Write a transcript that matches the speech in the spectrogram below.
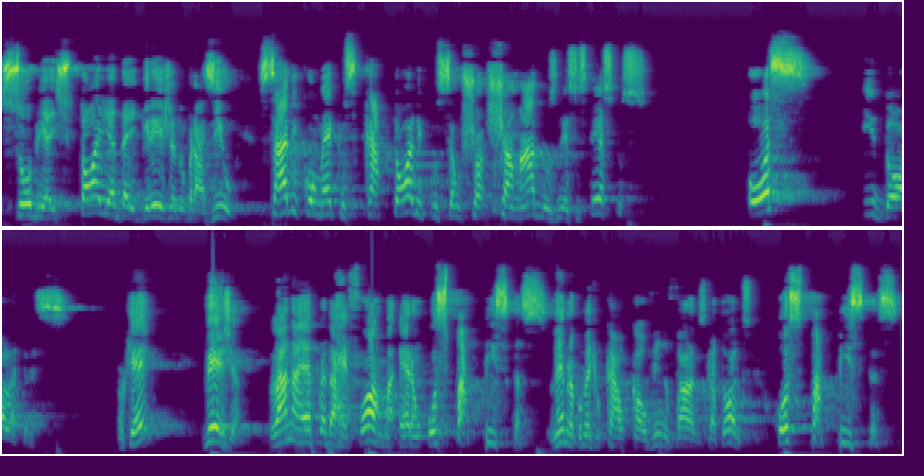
sobre a história da igreja no Brasil, sabe como é que os católicos são chamados nesses textos? Os idólatras. Ok? Veja, lá na época da reforma eram os papistas. Lembra como é que o Calvino fala dos católicos? Os papistas.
